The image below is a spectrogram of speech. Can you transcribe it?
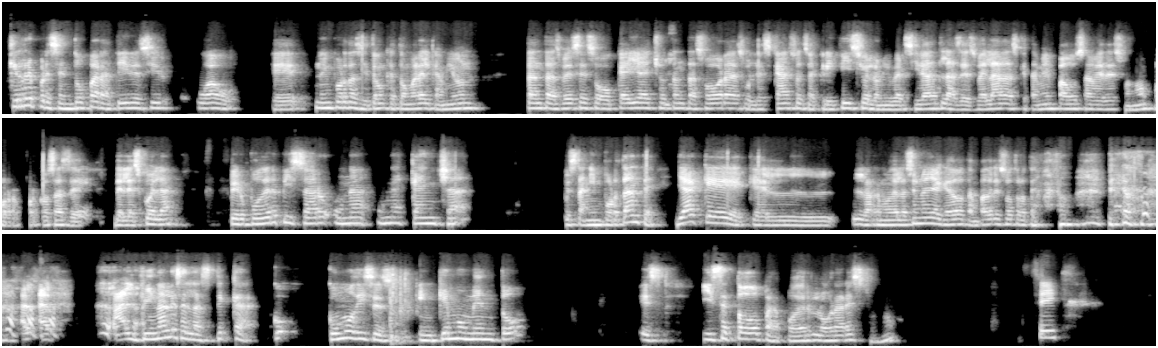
¿Qué representó para ti decir, wow, eh, no importa si tengo que tomar el camión tantas veces o que haya hecho tantas horas o el descanso, el sacrificio, la universidad, las desveladas, que también Pau sabe de eso, ¿no? Por, por cosas de, de, la escuela, pero poder pisar una, una cancha pues tan importante, ya que, que el, la remodelación no haya quedado tan padre es otro tema, ¿no? Pero al, al, al final es el Azteca. ¿Cómo, ¿Cómo, dices, en qué momento es, hice todo para poder lograr esto, no? Sí,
